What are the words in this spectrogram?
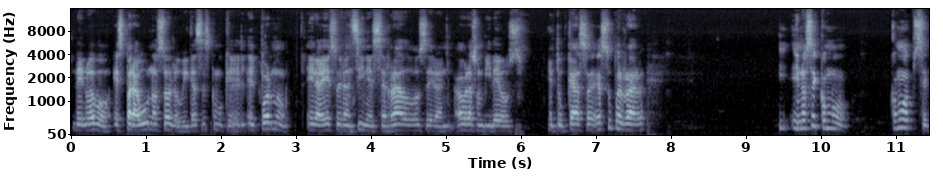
de nuevo, es para uno solo, ubicas, es como que el, el, porno era eso, eran cines cerrados, eran, ahora son videos en tu casa, es súper raro. Y, no sé cómo, cómo se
